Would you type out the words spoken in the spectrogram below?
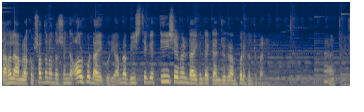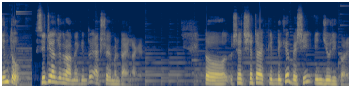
তাহলে আমরা খুব সাবধানতার সঙ্গে অল্প ডাই করি। আমরা বিশ থেকে তিরিশ এম ডাই কিন্তু একটা অ্যাঞ্জিওগ্রাম করে ফেলতে পারি। হ্যাঁ কিন্তু সিটি অ্যাঞ্জিওগ্রামে কিন্তু একশো এম ডাই লাগে। তো সে, সেটা কিডনিকে বেশি ইনজুরি করে।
